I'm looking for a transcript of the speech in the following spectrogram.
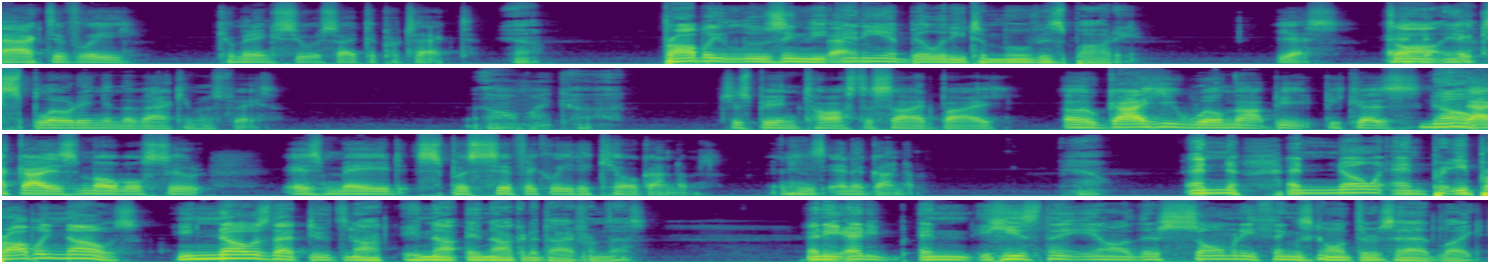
actively committing suicide to protect. Yeah. Probably losing the any ability to move his body. Yes. It's And all- yeah. exploding in the vacuum of space. Oh my god. Just being tossed aside by a guy he will not beat because No. that guy's mobile suit is made specifically to kill Gundams. And he's in a Gundam. Yeah, and and no and he probably knows. He knows that dude's not he not he's not going to die from this. And he and he and he's thinking, you know, there's so many things going through his head like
